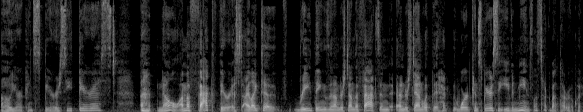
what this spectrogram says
oh you're a conspiracy theorist? No i'm a fact theorist. I like to read things and understand the facts and understand what the heck the word conspiracy even means. Let's talk about that real quick.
